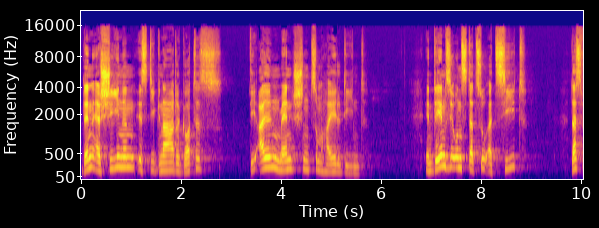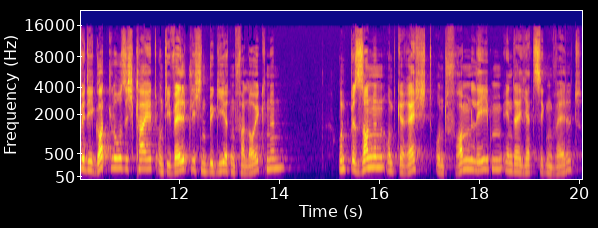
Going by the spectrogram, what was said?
denn erschienen ist die Gnade Gottes, die allen Menschen zum Heil dient, indem sie uns dazu erzieht, dass wir die Gottlosigkeit und die weltlichen Begierden verleugnen und besonnen und gerecht und fromm leben in der jetzigen Welt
